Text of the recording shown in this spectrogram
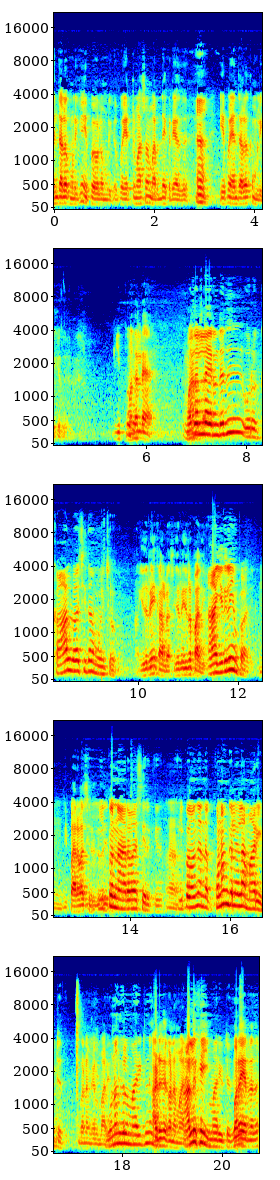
எந்த அளவுக்கு முழிக்கும்? இப்போ எவ்வளோ முழிக்கும்? இப்போ எட்டு மாசம் மருந்தே கிடையாது. இப்போ எந்த அளவுக்கு முழிக்குது? இப்போ முதல்ல முதல்ல இருந்தது ஒரு கால்வாசி தான் முழிச்சிருக்கும். இதுலயும் கால்வாசி இதுல இதுல பாதி. ஆ இதுலயும் பாதி. இப்ப அரைவாசி இருக்குது. இப்போ அரைவாசி இருக்கு இப்போ வந்து அந்த குணங்கள் எல்லாம் மாறிட்டது. குணங்கள் மாறி குணங்கள் மாறிட்டுன்னு அழுக குணம் மாறி அழுகை மாறிட்டது குறையிறது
